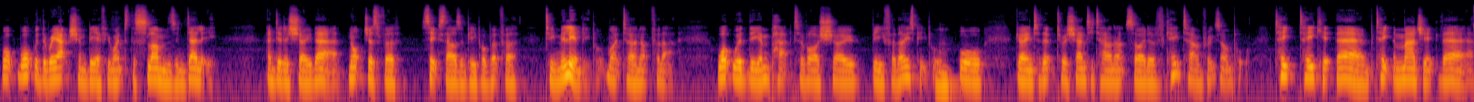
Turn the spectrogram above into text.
what what would the reaction be if we went to the slums in Delhi and did a show there? Not just for 6,000 people but for 2 million people might turn up for that. What would the impact of our show be for those people? Mm. or going to the to a shanty town outside of Cape Town for example. Take take it there take the magic there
